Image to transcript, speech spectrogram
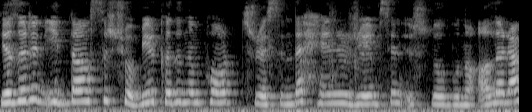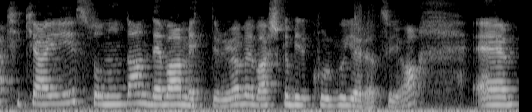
Yazarın iddiası şu. Bir kadının portresinde Henry James'in üslubunu alarak hikayeyi sonundan devam ettiriyor ve başka bir kurgu yaratıyor. Ee,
